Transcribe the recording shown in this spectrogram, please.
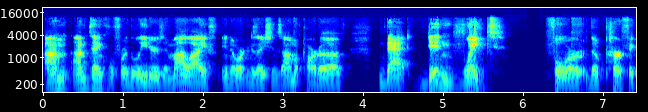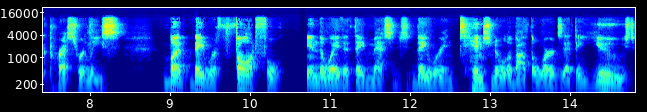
I'm I'm thankful for the leaders in my life in organizations I'm a part of that didn't wait for the perfect press release, but they were thoughtful in the way that they messaged. They were intentional about the words that they used,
